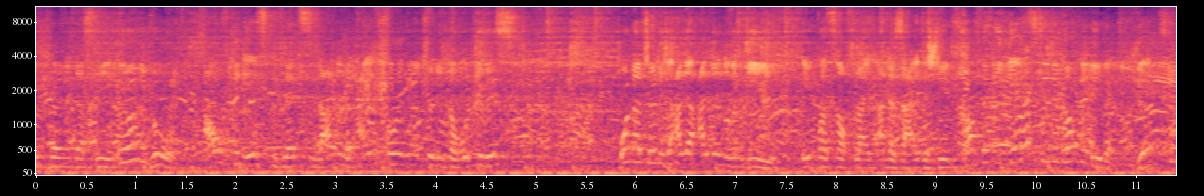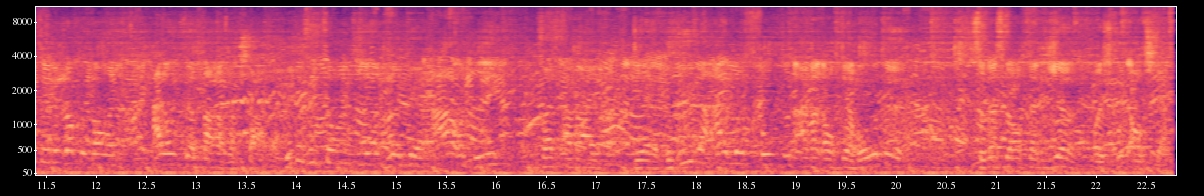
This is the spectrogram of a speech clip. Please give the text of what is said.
ausgehen können, dass sie irgendwo auf den ersten Plätzen landen. Reihenfolge natürlich noch ungewiss. Und natürlich alle anderen, die ebenfalls noch vielleicht an der Seite stehen. Kommen die jetzt in den Block, Liebe. Jetzt in den Block gekommen, alle unsere Marathonstarter. Bitte sich zu orientieren, Blöcke A und B. Das heißt einmal der grüne Einlustpunkt und einmal auch der rote, sodass wir auch dann hier euch gut aufstellen.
